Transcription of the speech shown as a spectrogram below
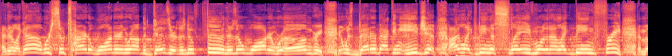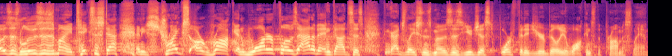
and they're like, oh, we're so tired of wandering around the desert. There's no food and there's no water, and we're hungry. It was better back in Egypt. I liked being a slave more than I liked being free. And Moses loses his mind. He takes his staff and he strikes a rock, and water flows out of it. And God says, Congratulations, Moses, you just forfeited your ability to walk into the promised land.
